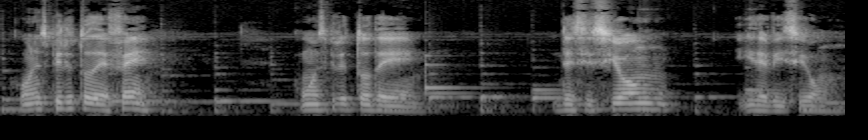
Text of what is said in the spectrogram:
con un espíritu de fe, con un espíritu de decisión y de visión.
